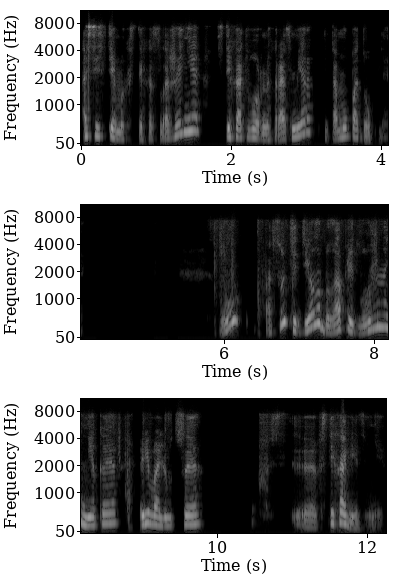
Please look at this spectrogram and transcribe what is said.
о системах стихосложения, стихотворных размерах и тому подобное. Ну, по сути дела, была предложена некая революция в э, стиховедении.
